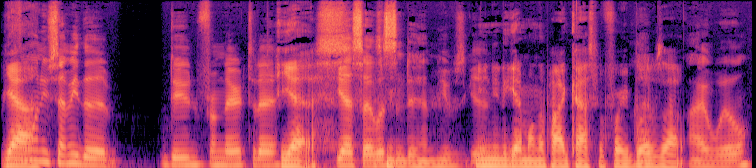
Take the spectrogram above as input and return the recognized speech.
The Yeah. one who sent me the dude from there today. Yes. Yes, I listened to him. He was good. You good. need to get him on the podcast before he blows up. I will.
